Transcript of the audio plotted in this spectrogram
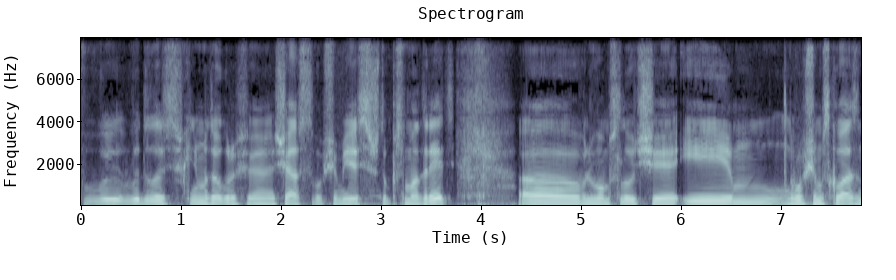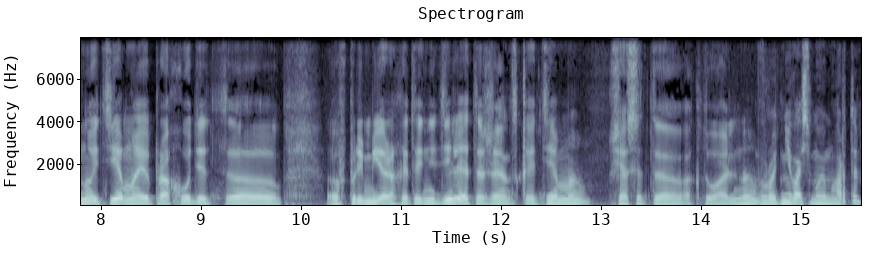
вы, выдалась в кинематографе. Сейчас, в общем, есть что посмотреть э, в любом случае. И, в общем, сквозной темой проходит э, в премьерах этой недели. Это женская тема. Сейчас это актуально. Вроде не 8 марта.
